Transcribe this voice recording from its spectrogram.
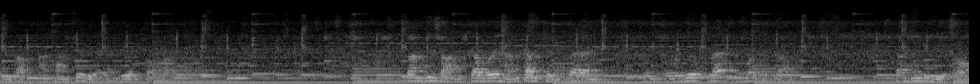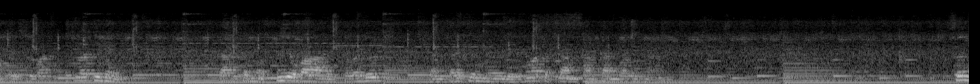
สำหรับหาทางช่วยเหลือนักเรียนต่อไป ด้นที่สามการบริหารการเปลี่ยนแปลงเชิงกลยุทธ์และนวัตกรรมด้านนี้มีอยู่สองตัวชีวัตชีวัตที่หนึ่งการกำหนดนโยบายกลยุทธ์การใช้เครื่องมือหรือนวัตกรรมทางการบริหาร ซึ่ง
